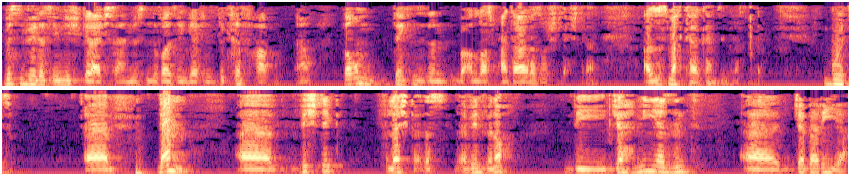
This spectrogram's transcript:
wissen wir, dass sie nicht gleich sein müssen, nur weil sie den gleichen Begriff haben. Ja? Warum denken sie dann über Allah subhanahu so schlecht? Ja? Also es macht gar keinen Sinn. Gut. Äh, dann, äh, wichtig, vielleicht, das erwähnen wir noch, die Jahmiya sind äh, Jabariya.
